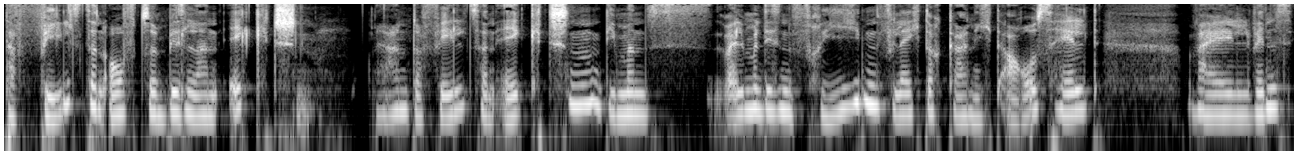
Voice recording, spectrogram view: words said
da fehlt es dann oft so ein bisschen an Action. Ja, und da fehlt es an Action, die man, weil man diesen Frieden vielleicht auch gar nicht aushält, weil wenn es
